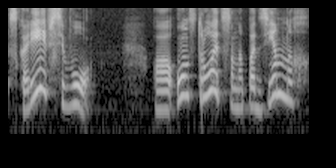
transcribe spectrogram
Скорее всего, а, он строится на подземных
